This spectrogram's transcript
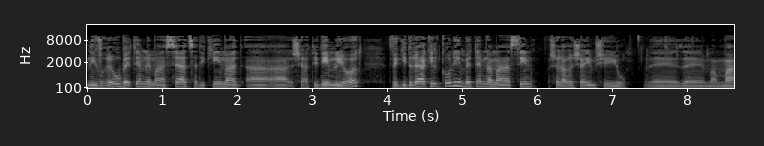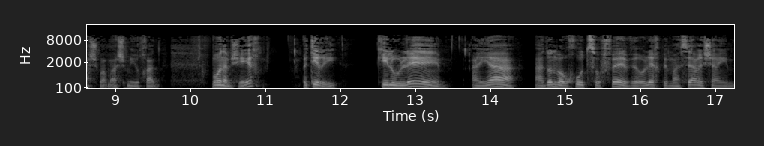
נבראו בהתאם למעשי הצדיקים שעתידים להיות, וגדרי הקלקולים בהתאם למעשים של הרשעים שיהיו. זה, זה ממש ממש מיוחד. בואו נמשיך, ותראי, לולא היה האדון ברוך הוא צופה והולך במעשה הרשעים,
